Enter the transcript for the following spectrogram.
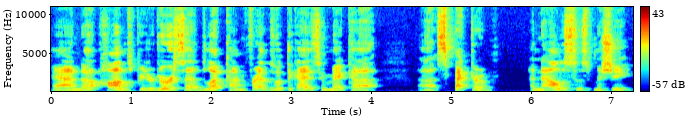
And uh, Hans Peter Dürr said, Look, I'm friends with the guys who make a, a spectrum analysis machine.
